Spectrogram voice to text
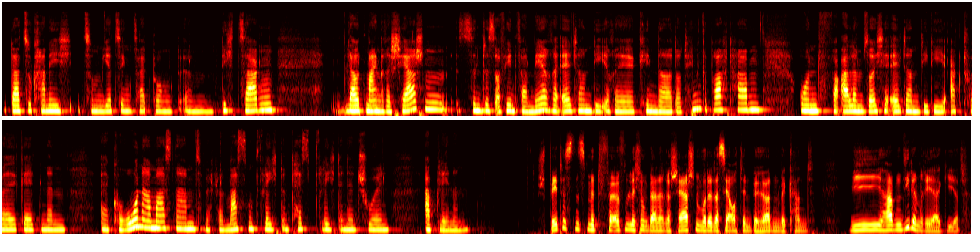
dazu kann ich zum jetzigen Zeitpunkt ähm, nichts sagen. Laut meinen Recherchen sind es auf jeden Fall mehrere Eltern, die ihre Kinder dorthin gebracht haben und vor allem solche Eltern, die die aktuell geltenden äh, Corona-Maßnahmen, zum Beispiel Maskenpflicht und Testpflicht in den Schulen, ablehnen. Spätestens mit Veröffentlichung deiner Recherchen wurde das ja auch den Behörden bekannt. Wie haben die denn reagiert?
